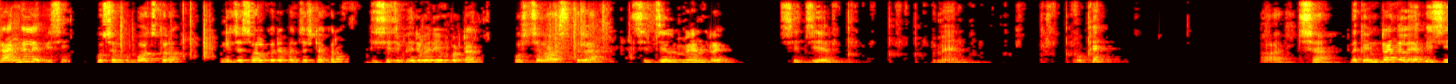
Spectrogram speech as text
triangle abc question ko pause karo nije solve solve pan chesta karo this is very very important question asthila CGL main re CGL main okay আচ্ছা দেখেন triangle ABC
